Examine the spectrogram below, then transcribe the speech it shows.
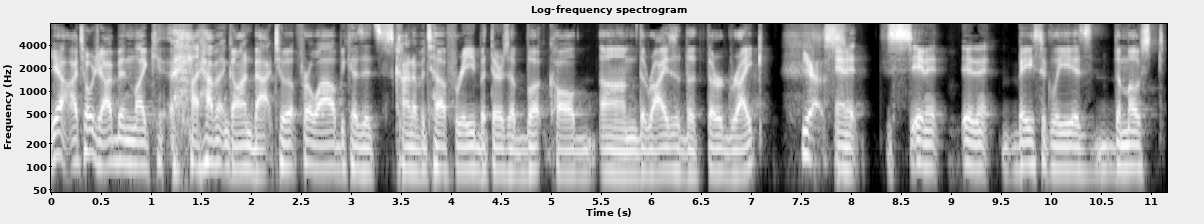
Yeah, I told you I've been like I haven't gone back to it for a while because it's kind of a tough read. But there's a book called um, "The Rise of the Third Reich," Yes. and it and it and it basically is the most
